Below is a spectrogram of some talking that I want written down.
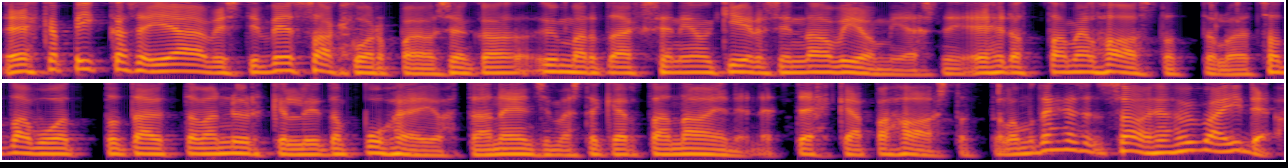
ehkä pikkasen jäävisti Vesa Korpaus, jonka ymmärtääkseni on Kirsin aviomies, niin ehdottaa meillä haastattelua, että sata vuotta täyttävän nyrkkeliiton puheenjohtajan ensimmäistä kertaa nainen, että tehkääpä haastattelua. Mutta ehkä se, se on ihan hyvä idea.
